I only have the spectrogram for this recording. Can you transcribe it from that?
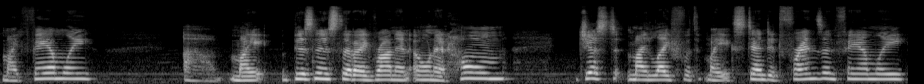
my family, uh, my business that I run and own at home, just my life with my extended friends and family,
